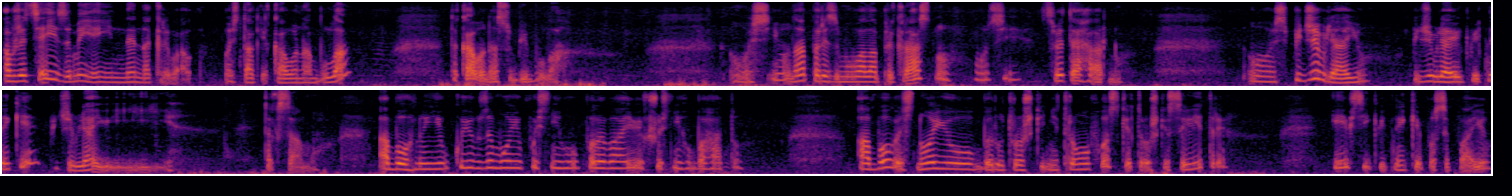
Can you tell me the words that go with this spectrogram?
а вже цієї зими я її не накривала. Ось так, яка вона була, така вона собі була. Ось, і вона перезимувала прекрасно, ось і цвіте гарно. Ось, підживляю. Підживляю квітники, підживляю її. Так само. Або гноївкою зимою по снігу поливаю, якщо снігу багато. Або весною беру трошки нітромофоски, трошки селітри. І всі квітники посипаю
